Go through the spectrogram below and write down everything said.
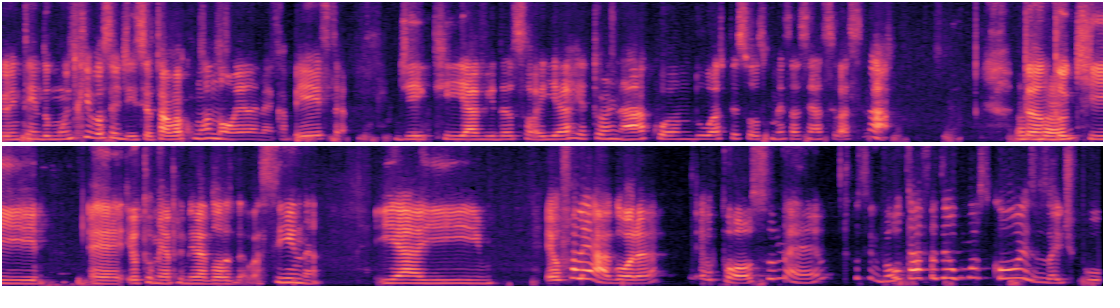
eu entendo muito o que você disse. Eu tava com uma noia na minha cabeça de que a vida só ia retornar quando as pessoas começassem a se vacinar. Uhum. Tanto que é, eu tomei a primeira dose da vacina e aí eu falei, ah, agora eu posso, né? Tipo assim, voltar a fazer algumas coisas. Aí, tipo,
